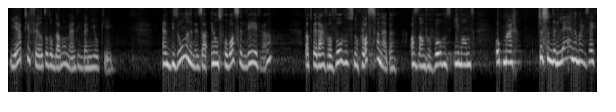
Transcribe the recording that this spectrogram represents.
Jij hebt gefilterd op dat moment, ik ben niet oké. En het bijzondere is dat in ons volwassen leven, dat wij daar vervolgens nog last van hebben. Als dan vervolgens iemand ook maar tussen de lijnen maar zegt,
